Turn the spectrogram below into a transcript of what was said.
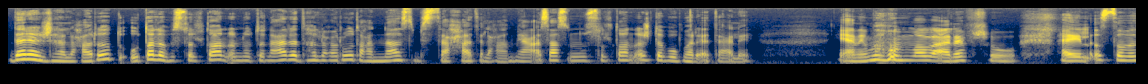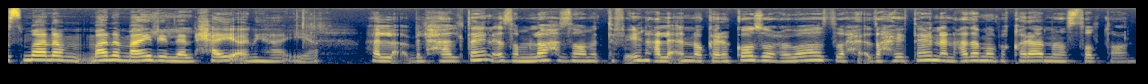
درج هالعرض وطلب السلطان إنه تنعرض هالعروض على الناس بالساحات العامة على أساس إنه السلطان اجدب ومرقت عليه. يعني ما, ما بعرف شو هاي القصة بس ما أنا ما أنا مايلة للحقيقة نهائيا. هلأ بالحالتين إذا ملاحظة متفقين على إنه كراكوز وعواز ضحيتين انعدموا بقرار من السلطان.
